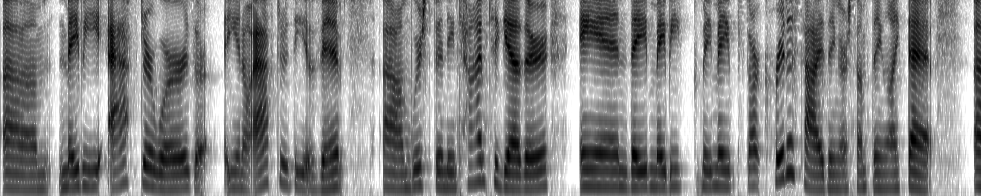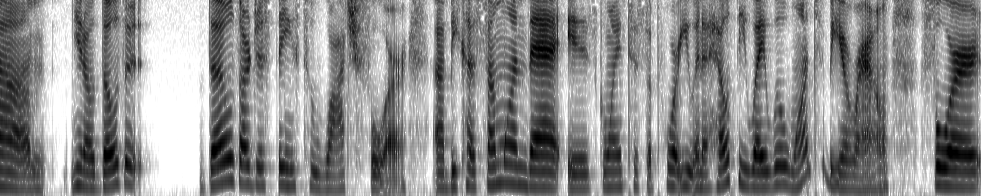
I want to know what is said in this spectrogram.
um, maybe afterwards or you know after the event um, we're spending time together and they maybe they may start criticizing or something like that. Um, you know those are those are just things to watch for uh, because someone that is going to support you in a healthy way will want to be around for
